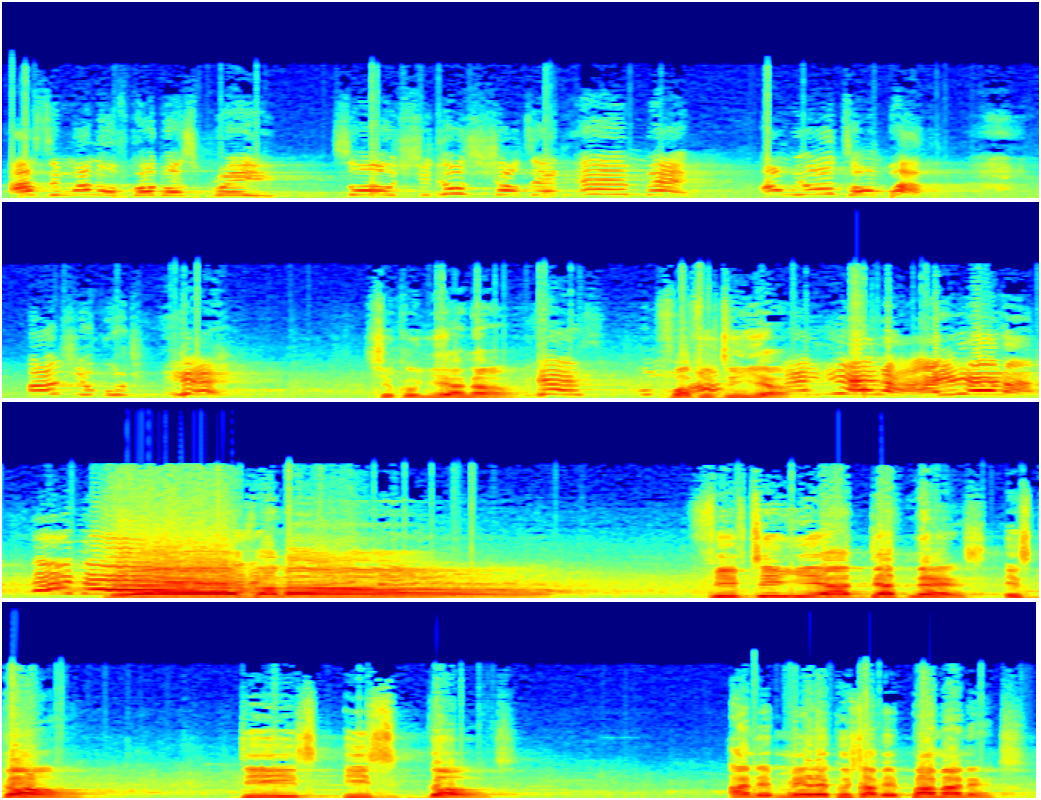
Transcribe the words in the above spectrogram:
As the man of God was praying, so she just shouted, Amen. And we all turned back. And she could hear. She could hear now. Yes. For 15 years. I hear her. I hear her. Amen. Praise the Lord. 15 year deafness is gone. This is God. And the miracle shall be permanent.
